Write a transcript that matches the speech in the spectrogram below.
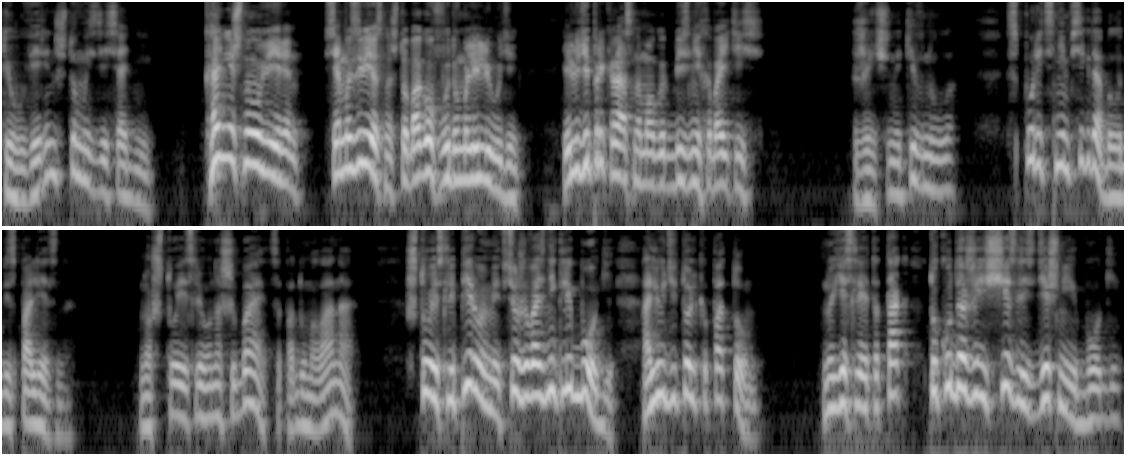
Ты уверен, что мы здесь одни? Конечно, уверен. Всем известно, что богов выдумали люди. И люди прекрасно могут без них обойтись. Женщина кивнула. Спорить с ним всегда было бесполезно. Но что, если он ошибается, подумала она. Что, если первыми все же возникли боги, а люди только потом? Но если это так, то куда же исчезли здешние боги?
